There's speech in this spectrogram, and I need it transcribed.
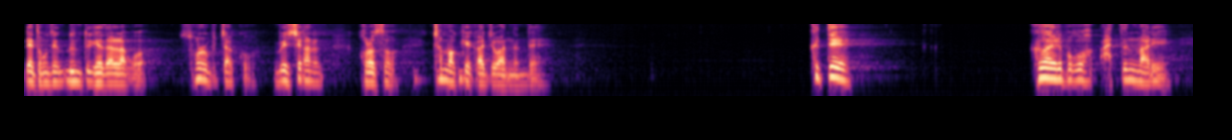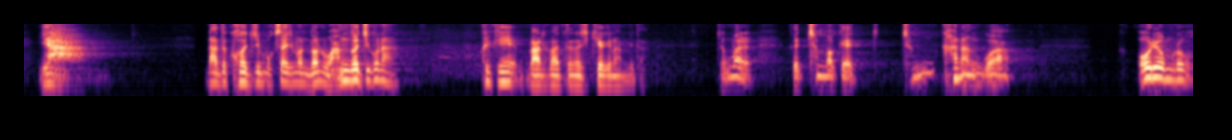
내 동생 눈뜨게 해달라고 손을 붙잡고 몇 시간을 걸어서 천막교까지 왔는데 그때 그 아이를 보고 했던 말이 야 나도 거지 목사지만 넌 왕거지구나. 그렇게 말했던 것이 기억이 납니다. 정말 그 천막에 정 가난과 어려움으로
